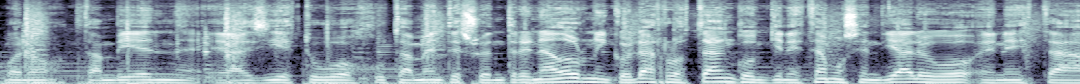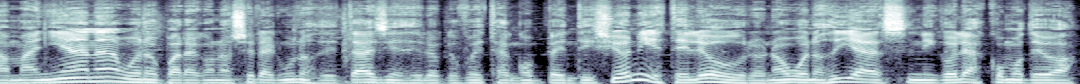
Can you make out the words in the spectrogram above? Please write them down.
Bueno, también eh, allí estuvo justamente su entrenador, Nicolás Rostán, con quien estamos en diálogo en esta mañana, bueno, para conocer algunos detalles de lo que fue esta competición y este logro, ¿no? Buenos días, Nicolás, ¿cómo te va?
